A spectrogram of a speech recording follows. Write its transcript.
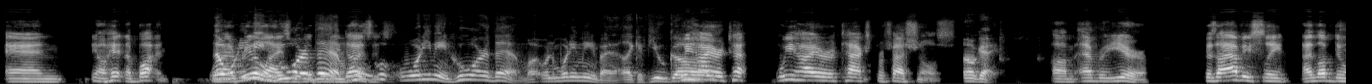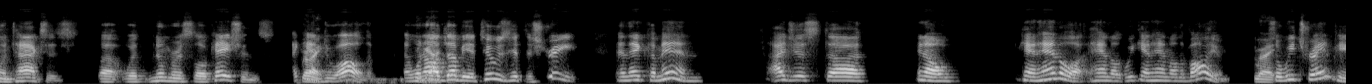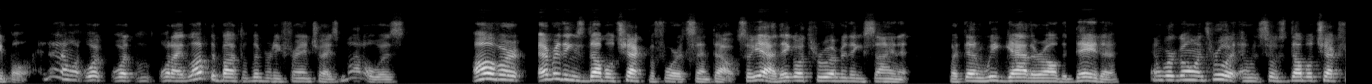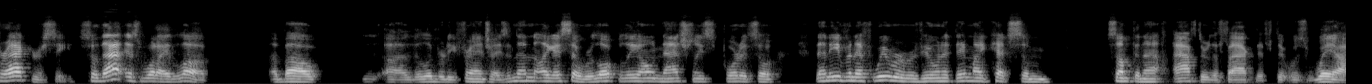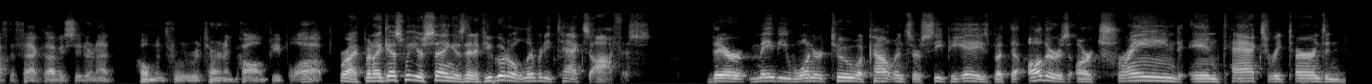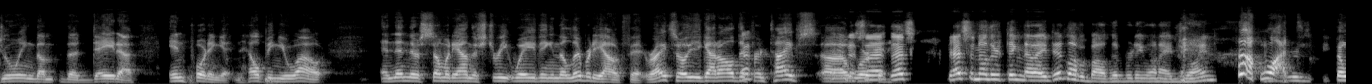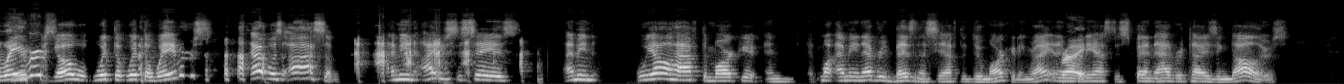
and you know hitting a button. No, When I what do you mean? Who are them? Who- who- what do you mean? Who are them? What, what do you mean by that? Like if you go, we hire ta- we hire tax professionals Okay, um, every year because I obviously I love doing taxes, but with numerous locations, I can't Right. do all of them. And when Gotcha. all W twos hit the street and they come in, I just uh, you know can't handle handle. We can't handle the volume. Right. So we train people. And then what what what what I loved about the Liberty franchise model was all of our everything's double checked before it's sent out. So yeah, they go through everything, sign it, but then we gather all the data and we're going through it, and so it's double checked for accuracy. So that is what I love about uh, the Liberty franchise. And then, like I said, we're locally owned, nationally supported. So then, even if we were reviewing it, they might catch some something after the fact if it was way off the fact. Obviously, they're not combing through return and calling people up. Right. But I guess what you're saying is that if you go to a Liberty tax office, there may be one or two accountants or CPAs, but the others are trained in tax returns and doing the, the data, inputting it and helping you out. And then there's somebody on the street waving in the Liberty outfit, right? So you got all different types uh, so working. that, that's that's another thing that I did love about Liberty when I joined. what? Years- The wavers? ago with the with the wavers. that was awesome. I mean, I used to say is, I mean, we all have to market, and I mean, every business you have to do marketing, right? And Right. everybody has to spend advertising dollars.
